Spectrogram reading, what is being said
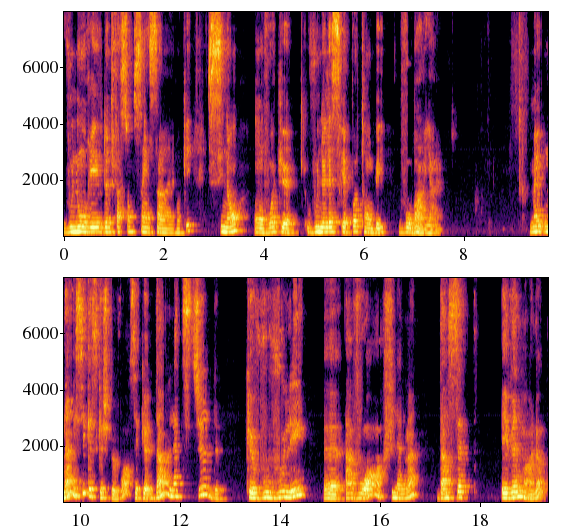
vous nourrir, d'une façon sincère, OK? Sinon, on voit que vous ne laisserez pas tomber vos barrières. Maintenant, ici, qu'est-ce que je peux voir? C'est que dans l'attitude que vous voulez euh, avoir finalement dans cet événement-là,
